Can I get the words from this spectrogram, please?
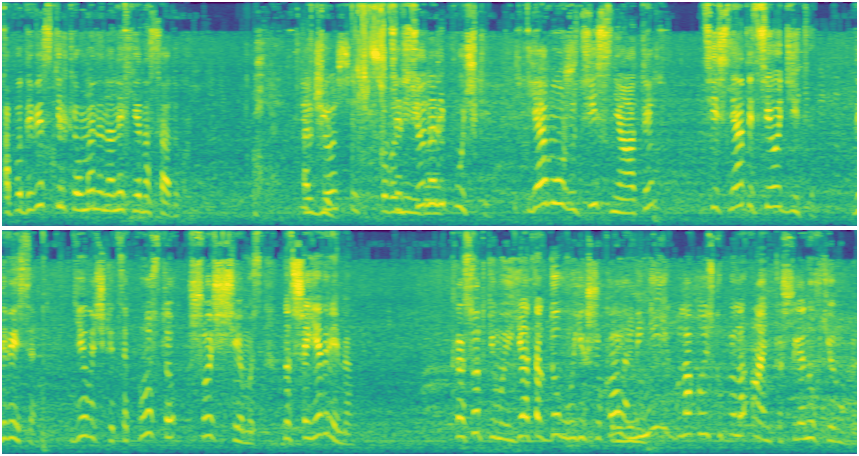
а подивись, скільки у мене на них є насадок. Альбін. Це все на ліпучки. Я можу ці зняти, ці зняти, ці одіти. Дивися, дівчатки, це просто щось з чимось. У нас ще є время. Красотки мої, я так довго їх шукала. Мені їх була колись купила Анька, що я ногті роблю.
